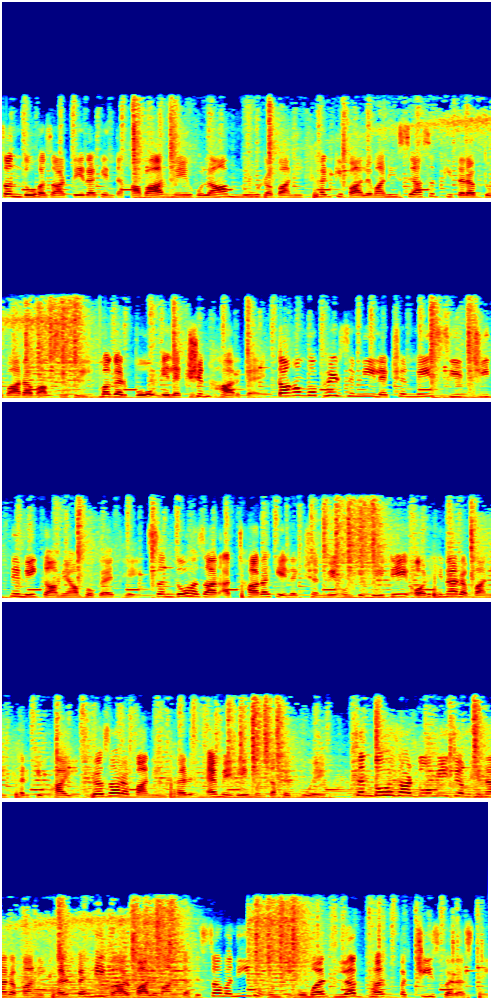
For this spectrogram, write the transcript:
سن دو ہزار تیرہ کے انتخابات میں غلام نور ربانی گھر کی پارلیمانی سیاست کی طرف دوبارہ واپسی ہوئی، مگر وہ الیکشن ہار گئے۔ تاہم، وہ پھر ضمنی الیکشن میں سیٹ جیتنے میں کامیاب ہو گئے تھے۔ سن دو ہزار اٹھارہ کے الیکشن میں ان کے بیٹے اور ہنا ربانی گھر کے بھائی رضا ربانی گھر ایم این اے منتخب ہوئے۔ سن دو ہزار دو میں جب ہنا ربانی گھر پہلی بار پارلیمان کا حصہ بنی تو ان کی عمر لگ بھگ پچیس برس تھی۔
